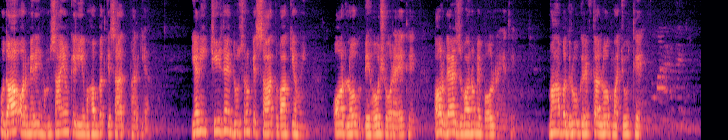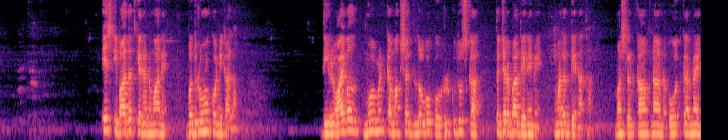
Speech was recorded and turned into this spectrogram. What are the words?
خدا اور میرے ہمسایوں کے لیے محبت کے ساتھ بھر گیا۔ یعنی چیزیں دوسروں کے ساتھ واقع ہوئیں اور لوگ بے ہوش ہو رہے تھے اور غیر زبانوں میں بول رہے تھے۔ وہاں بدرو گرفتہ لوگ موجود تھے۔ اس عبادت کے رہنما نے بدروہوں کو نکالا۔ دی ریوائول موومنٹ کا مقصد لوگوں کو رلقدس کا تجربہ دینے میں مدد دینا تھا۔ مثلا کانپنا نبوت کرنے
